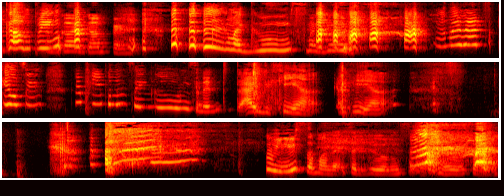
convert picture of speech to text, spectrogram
Gumping. Good gumping. My gooms. My goose. that kills me. There are people that say gooms, and it, I can't. I can't. we knew someone that said gooms. and we were sorry.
